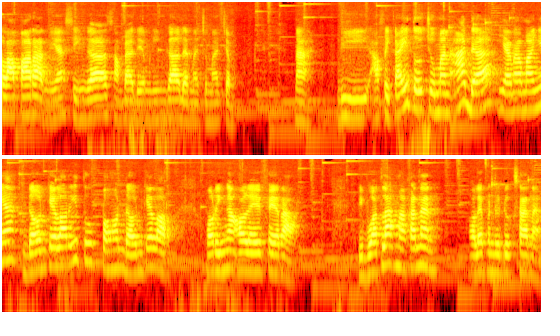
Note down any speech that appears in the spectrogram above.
kelaparan ya, sehingga sampai ada yang meninggal dan macam-macam. Nah, di Afrika itu cuman ada yang namanya daun kelor itu, pohon daun kelor, Moringa oleifera. Dibuatlah makanan oleh penduduk sana.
